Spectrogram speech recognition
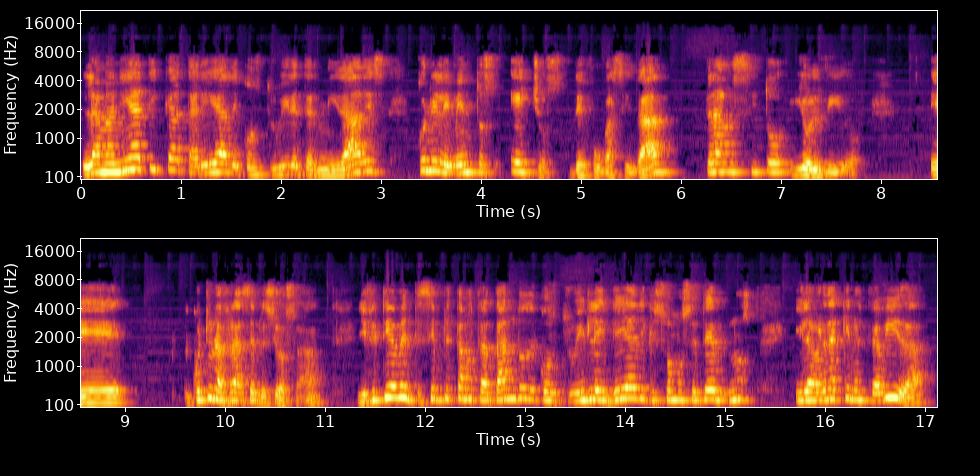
la maniática tarea de construir eternidades con elementos hechos de fugacidad, tránsito y olvido. Eh, encuentro una frase preciosa, ¿ah? y efectivamente siempre estamos tratando de construir la idea de que somos eternos, y la verdad es que nuestra vida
